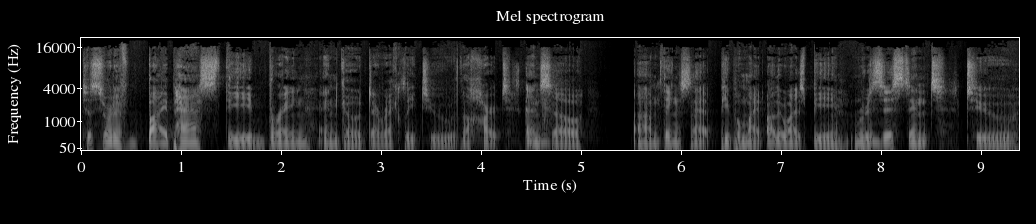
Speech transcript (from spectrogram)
to sort of bypass the brain and go directly to the heart. And so, um, things that people might otherwise be resistant to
